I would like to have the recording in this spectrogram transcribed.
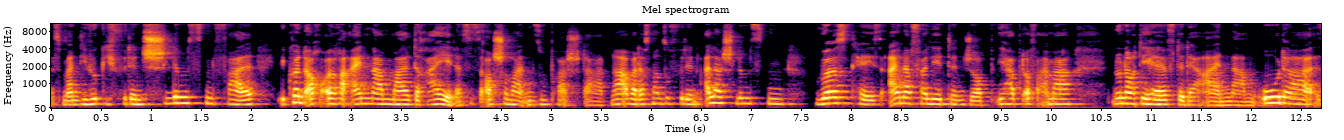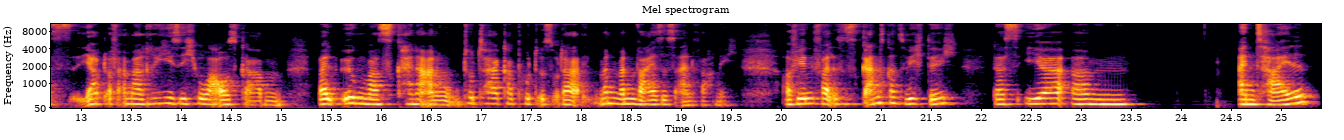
dass man die wirklich für den schlimmsten Fall, ihr könnt auch eure Einnahmen mal drei, das ist auch schon mal ein super Start, ne? aber dass man so für den allerschlimmsten Worst Case, einer verliert den Job, ihr habt auf einmal nur noch die Hälfte der Einnahmen oder es, ihr habt auf einmal riesig hohe Ausgaben, weil irgendwas, keine Ahnung, total kaputt ist oder man, man weiß es einfach nicht. Auf jeden Fall ist es ganz, ganz wichtig, dass ihr ähm, einen Teil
